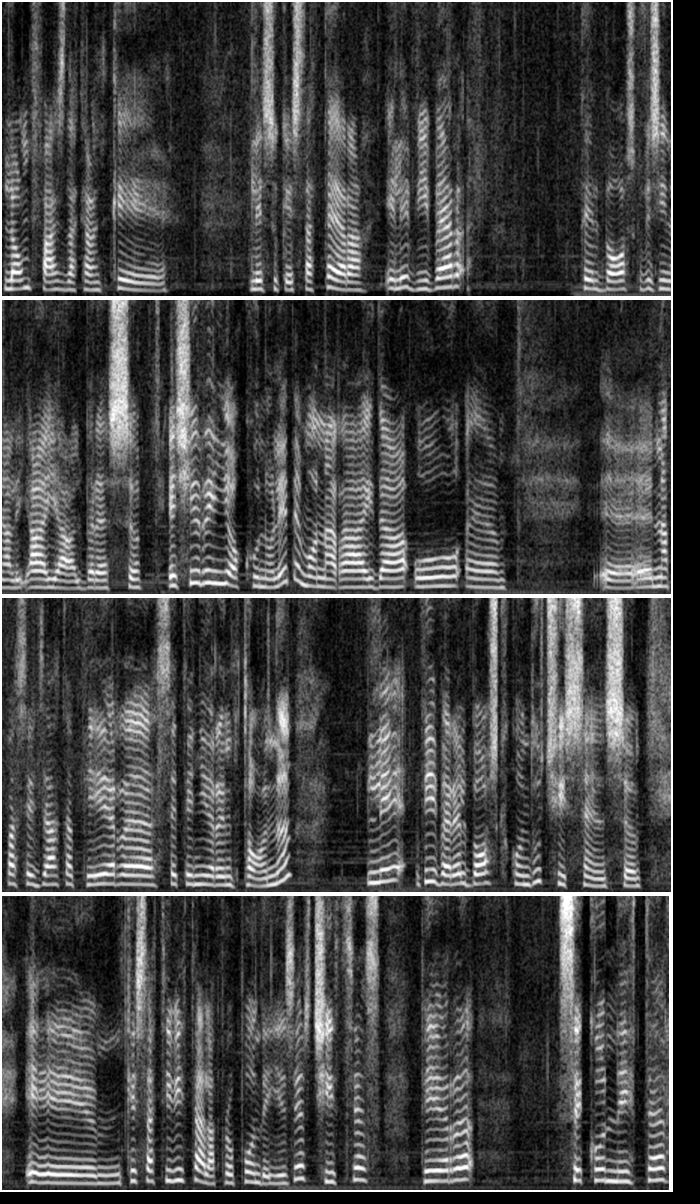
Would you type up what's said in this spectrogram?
l'uomo fa da anche le su questa terra e le viver del bosco vicino agli alberi. E Scirinioku non è una raida o eh, eh, una passeggiata per eh, se tenere in ton, le vivere il bosco con duci senso e mm, questa attività la propone degli esercizi per se connettere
